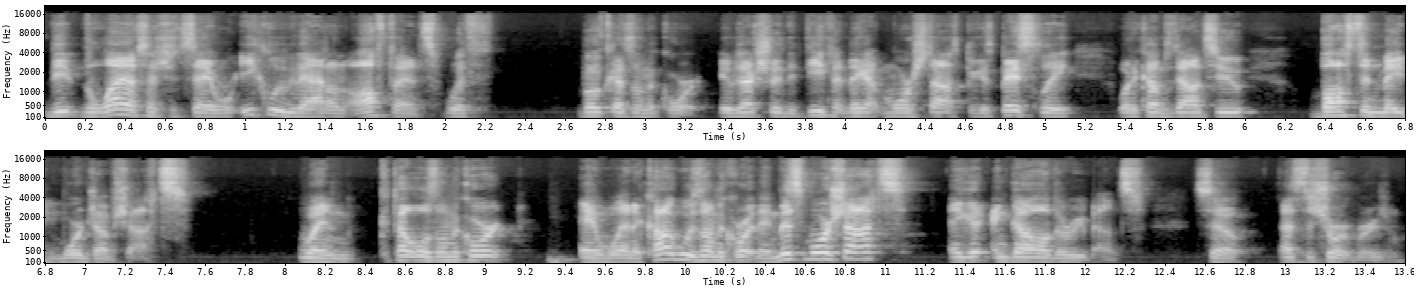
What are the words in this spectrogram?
the, the lineups, I should say, were equally that on offense with both guys on the court. It was actually the defense. They got more stops because basically when it comes down to, Boston made more jump shots when Capela was on the court, and when Okongwu was on the court, they missed more shots and got, and got all the rebounds. So that's the short version.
